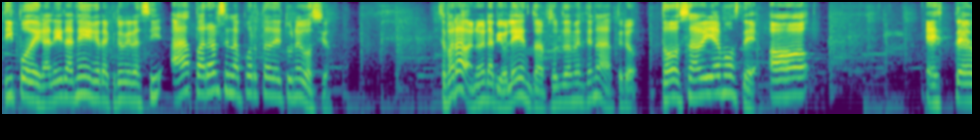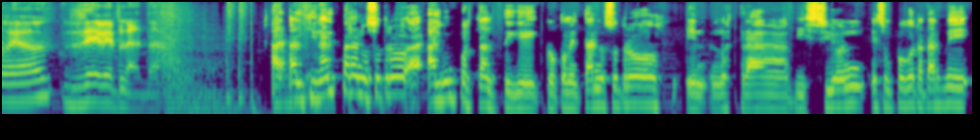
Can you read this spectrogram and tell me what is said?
tipo de galera negra, creo que era así, a pararse en la puerta de tu negocio. Se paraba, no era violento, absolutamente nada, pero todos sabíamos de, oh, este weón debe plata. Al, final, para nosotros, algo importante que comentar nosotros en nuestra visión es un poco tratar de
